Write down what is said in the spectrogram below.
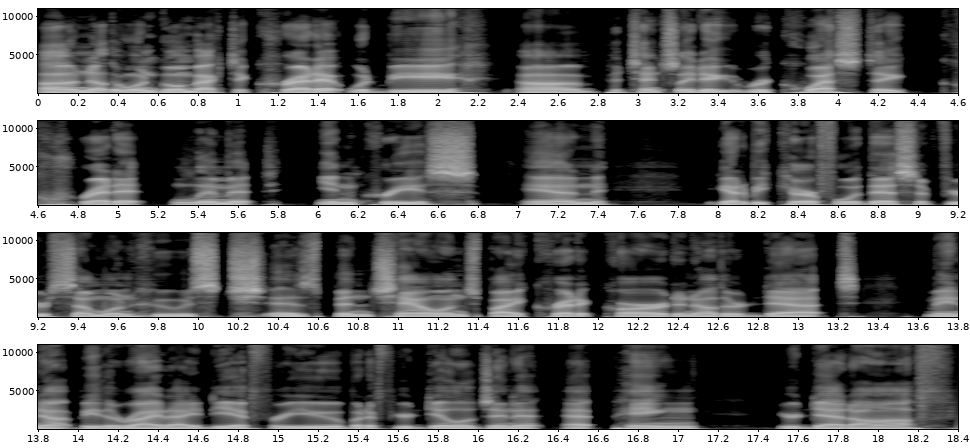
Uh, another one going back to credit would be uh, potentially to request a credit limit increase. And you got to be careful with this if you're someone who ch- has been challenged by credit card and other debt may not be the right idea for you but if you're diligent at, at paying your debt off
